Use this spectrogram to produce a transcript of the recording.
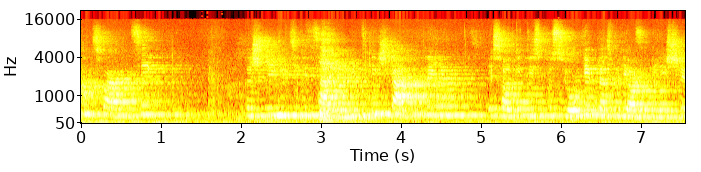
28, da spiegelt sich die Zahl der Mitgliedstaaten drinnen es hat die Diskussion gegeben, dass man die Europäische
